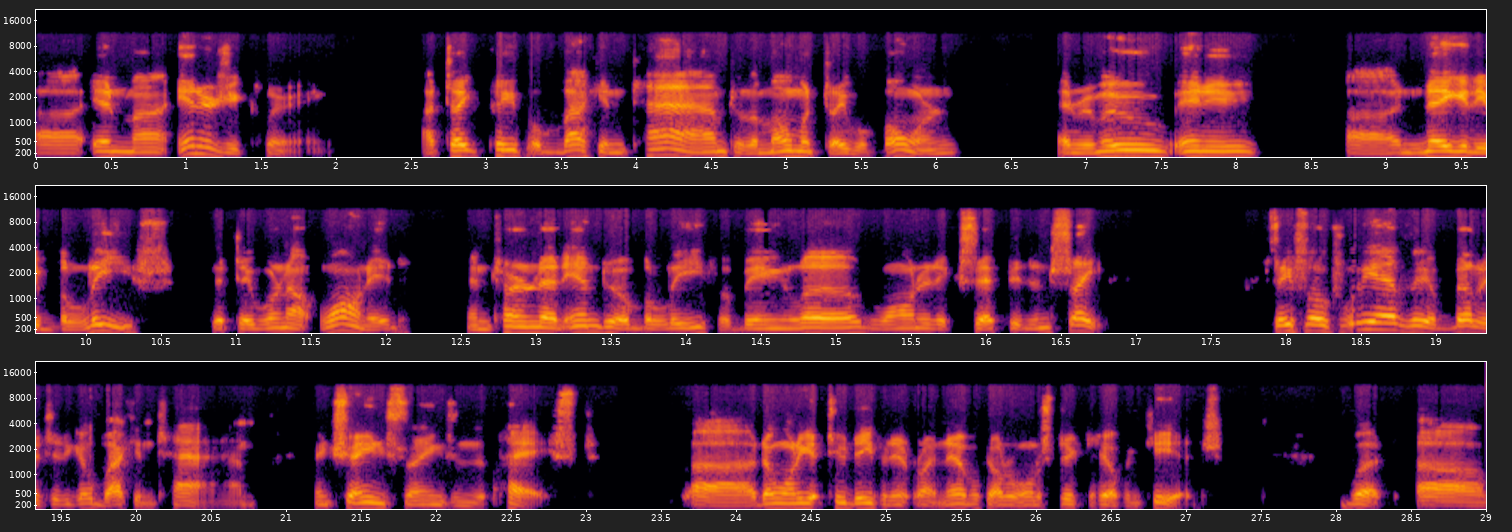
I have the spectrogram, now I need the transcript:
uh, in my energy clearing. I take people back in time to the moment they were born and remove any uh, negative beliefs that they were not wanted and turn that into a belief of being loved, wanted, accepted, and safe. See, folks, we have the ability to go back in time and change things in the past. Uh, I don't want to get too deep in it right now because I don't want to stick to helping kids. But uh,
